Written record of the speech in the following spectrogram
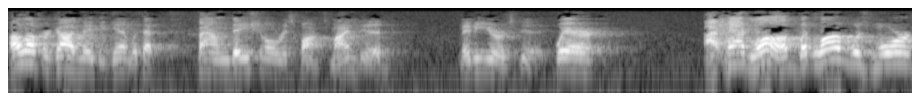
Our love for God may begin with that foundational response. Mine did. Maybe yours did. Where I had love, but love was more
